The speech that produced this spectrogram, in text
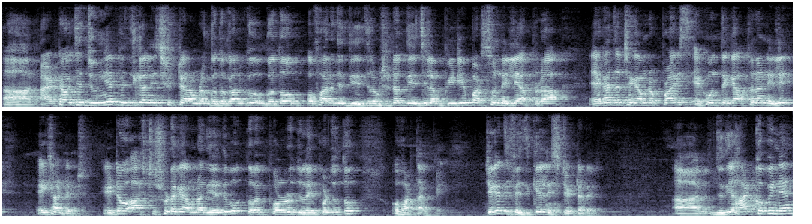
আর আরেকটা হচ্ছে জুনিয়র ফিজিক্যাল ইনস্ট্রাক্টর আমরা গতকাল গত অফারে যে দিয়েছিলাম, সেটাও দিয়েছিলাম। পিডিএফ পার্সন নিলে আপনারা এক হাজার টাকা আমরা প্রাইস এখন থেকে আপনারা নিলে এইট হান্ড্রেড এটাও আটশোশো টাকা আমরা দিয়ে দেবো, তবে পনেরো জুলাই পর্যন্ত অফার থাকবে। ঠিক আছে ফিজিক্যাল ইনস্ট্রাক্টরের আর যদি হার্ড কপি নেন,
